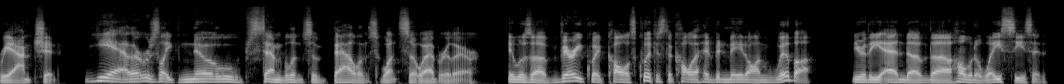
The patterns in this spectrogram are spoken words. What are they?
reaction. Yeah, there was like no semblance of balance whatsoever there. It was a very quick call, as quick as the call that had been made on Libba near the end of the home and away season.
